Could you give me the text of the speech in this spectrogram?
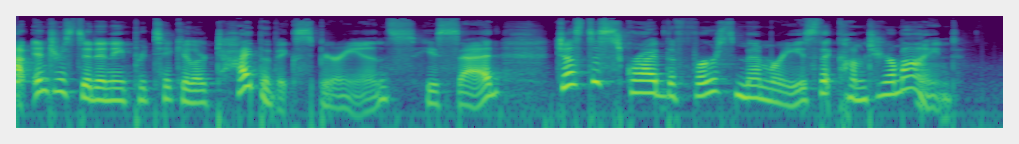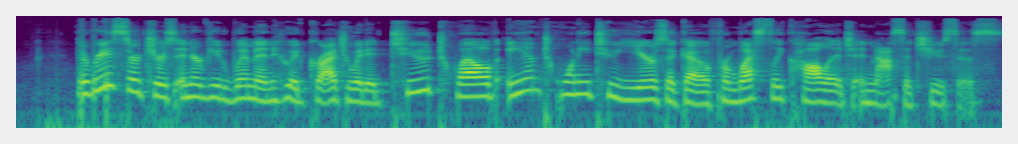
not interested in a particular type of experience, he said. Just describe the first memories that come to your mind. The researchers interviewed women who had graduated two, 12, and 22 years ago from Wellesley College in Massachusetts.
